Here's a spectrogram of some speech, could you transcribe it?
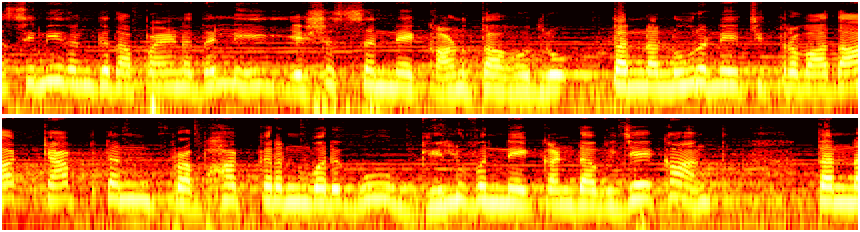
ಸಿನಿರಂಗದ ಪಯಣದಲ್ಲಿ ಯಶಸ್ಸನ್ನೇ ಕಾಣುತ್ತಾ ಹೋದ್ರು. ತನ್ನ ನೂರನೇ ಚಿತ್ರವಾದ ಕ್ಯಾಪ್ಟನ್ ಪ್ರಭಾಕರನ್ವರೆಗೂ ಗೆಲುವನ್ನೇ ಕಂಡ ವಿಜಯಕಾಂತ್ ತನ್ನ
